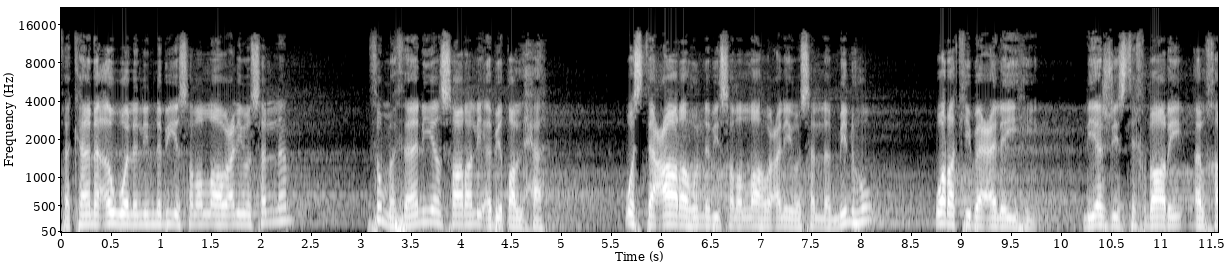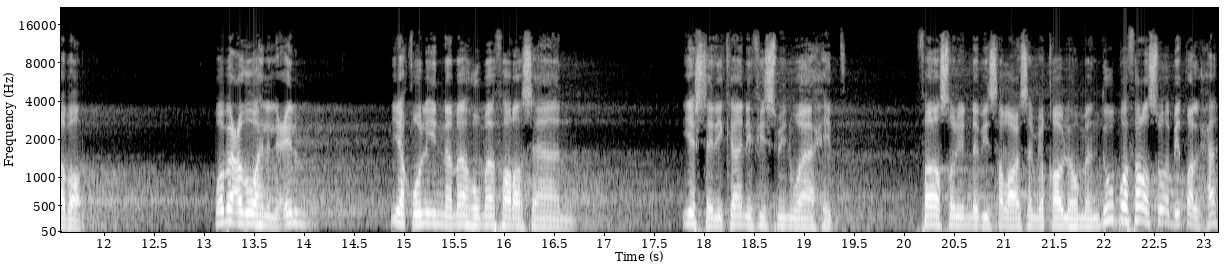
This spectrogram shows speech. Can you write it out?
فكان أولا للنبي صلى الله عليه وسلم ثم ثانيا صار لأبي طلحة. واستعاره النبي صلى الله عليه وسلم منه وركب عليه لأجل استخبار الخبر. وبعض أهل العلم يقول إنما هما فرسان يشتركان في اسم واحد. فرس للنبي صلى الله عليه وسلم يقال له مندوب وفرس أبي طلحة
